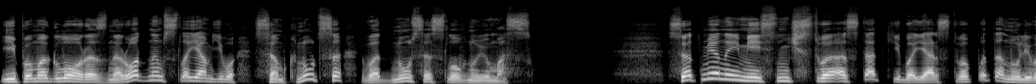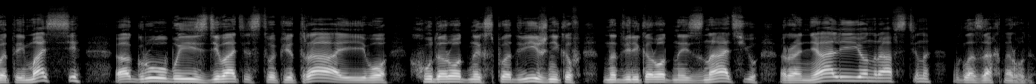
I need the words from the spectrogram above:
и помогло разнородным слоям его сомкнуться в одну сословную массу. С отменой местничества остатки боярства потонули в этой массе, а грубые издевательства Петра и его худородных сподвижников над великородной знатью роняли ее нравственно в глазах народа.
